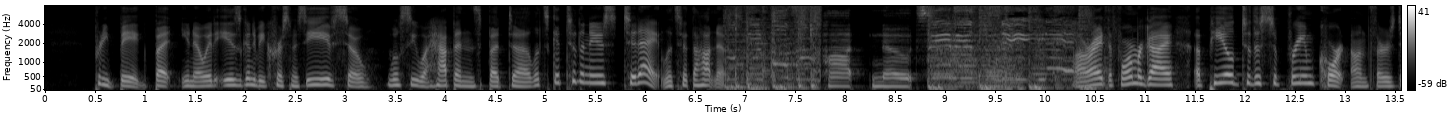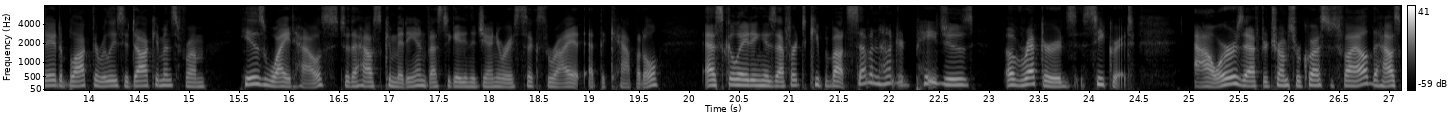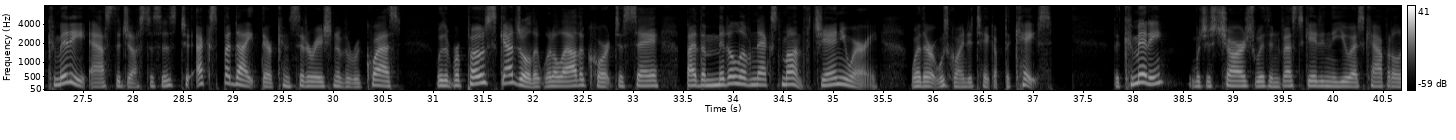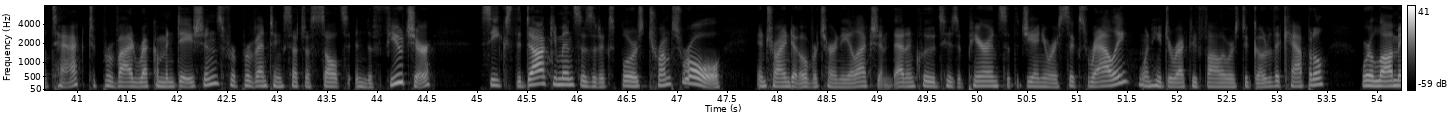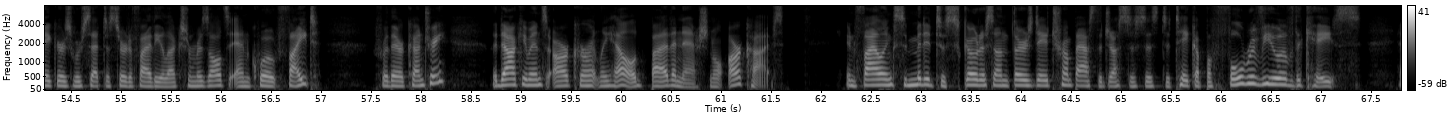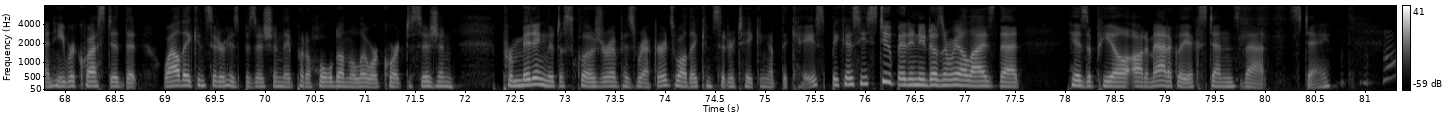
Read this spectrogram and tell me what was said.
pretty big, but you know, it is going to be Christmas Eve, so we'll see what happens. But uh, let's get to the news today. Let's hit the hot notes. Hot notes. All right, the former guy appealed to the Supreme Court on Thursday to block the release of documents from his White House to the House committee investigating the January 6th riot at the Capitol, escalating his effort to keep about 700 pages of records secret. Hours after Trump's request was filed, the House committee asked the justices to expedite their consideration of the request with a proposed schedule that would allow the court to say by the middle of next month, January, whether it was going to take up the case. The committee, which is charged with investigating the U.S. Capitol attack to provide recommendations for preventing such assaults in the future, seeks the documents as it explores Trump's role in trying to overturn the election. That includes his appearance at the January 6th rally when he directed followers to go to the Capitol, where lawmakers were set to certify the election results and, quote, fight for their country. The documents are currently held by the National Archives. In filings submitted to SCOTUS on Thursday, Trump asked the justices to take up a full review of the case, and he requested that while they consider his position, they put a hold on the lower court decision permitting the disclosure of his records while they consider taking up the case because he's stupid and he doesn't realize that his appeal automatically extends that stay.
